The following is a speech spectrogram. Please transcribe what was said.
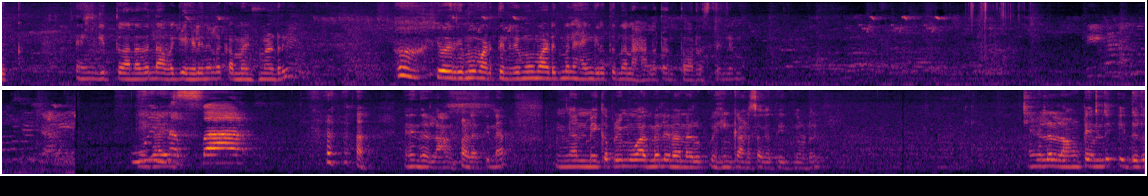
ಲುಕ್ ಹೆಂಗಿತ್ತು ಅನ್ನೋದನ್ನ ಅವಾಗೆ ಹೇಳಿನೆಲ್ಲ ಕಮೆಂಟ್ ಮಾಡಿರಿ. ಇವಾಗ ರಿಮೂವ್ ಮಾಡ್ತೀನಿ. ರಿಮೂವ್ ಮಾಡಿದ್ಮೇಲೆ ಹೆಂಗಿರ್ತದೆ ನನ್ನ ಹಾಲತ್ ಅಂತ ತೋರಿಸ್ತೀನಿ ಏನು ಲಾಂಗ್ ಮಾಡತ್ತೀನ? ನಾನು ಮೇಕಪ್ ರಿಮೂವ್ ಆದಮೇಲೆ ನನ್ನ ಲುಕ್ ಹಿಂಗೆ ಕಾಣಿಸಕತ್ತೈತಿ ನೋಡ್ರಿ. ಇವೆಲ್ಲ ಲಾಂಗ್ ಟೈಮ್ ಇದ್ದದ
